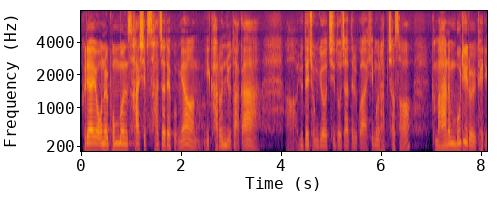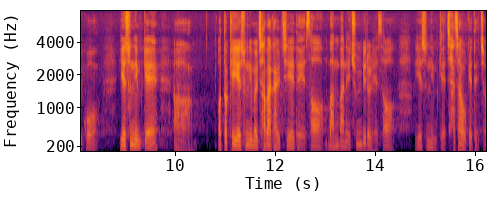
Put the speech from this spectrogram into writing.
그리하여 오늘 본문 44절에 보면 이 가론 유다가 어, 유대 종교 지도자들과 힘을 합쳐서 그 많은 무리를 데리고 예수님께 어, 어떻게 예수님을 잡아갈지에 대해서 만반의 준비를 해서 예수님께 찾아오게 되죠.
